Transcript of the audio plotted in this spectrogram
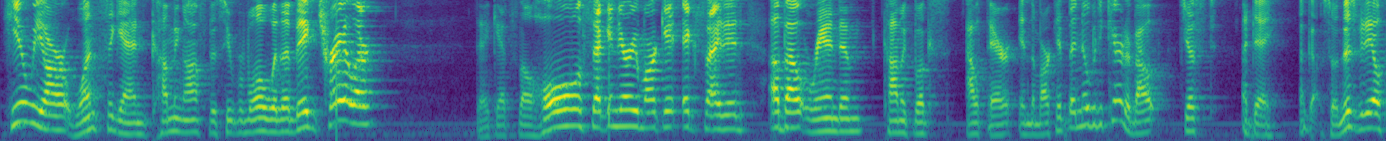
here we are once again coming off the Super Bowl with a big trailer that gets the whole secondary market excited about random comic books out there in the market that nobody cared about just a day ago. So in this video,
